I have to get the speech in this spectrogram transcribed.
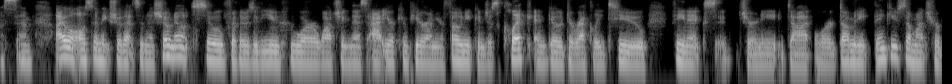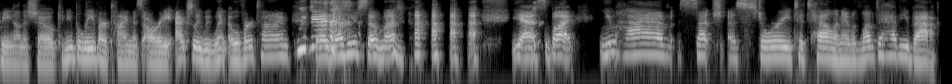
Awesome. I will also make sure that's in the show notes. So, for those of you who are watching this at your computer on your phone, you can just click and go directly to phoenixjourney.org. Dominique, thank you so much for being on the show. Can you believe our time is already actually, we went over time? We did. I love you so much. yes, but you have such a story to tell, and I would love to have you back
